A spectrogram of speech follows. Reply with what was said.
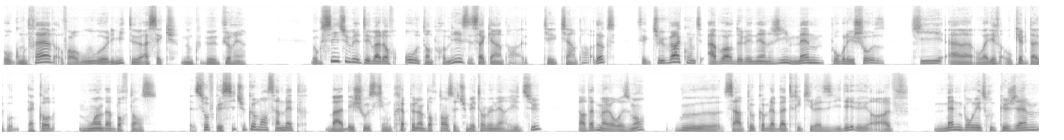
au contraire, enfin, ou euh, limite euh, à sec, donc euh, plus rien. Donc si tu mets tes valeurs hautes en premier, c'est ça qui est un, paradoxe, c'est que tu vas avoir de l'énergie même pour les choses qui, euh, dire, auxquelles tu accordes moins d'importance. Sauf que si tu commences à mettre bah, des choses qui ont très peu d'importance et tu mets ton énergie dessus, bah, en fait, malheureusement, euh, c'est un peu comme la batterie qui va se vider. Oh, même pour les trucs que j'aime,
